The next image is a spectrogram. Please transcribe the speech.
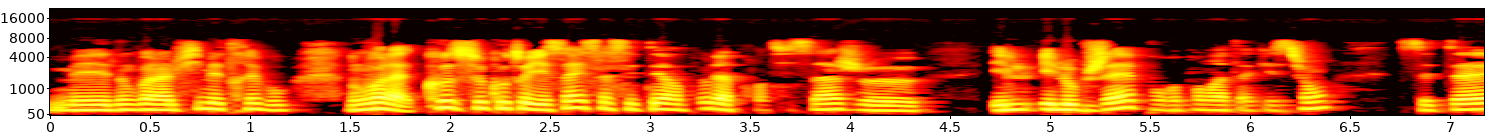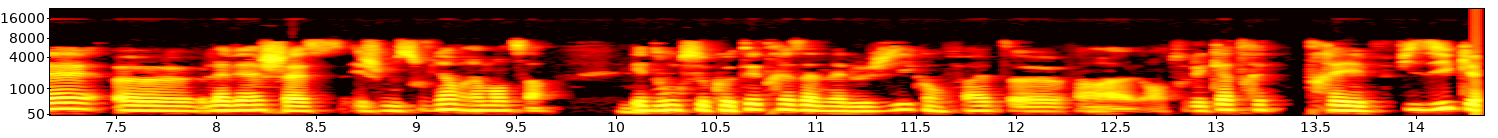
Mais donc voilà, le film est très beau. Donc voilà, se côtoyer ça, et ça c'était un peu l'apprentissage euh, et l'objet, pour répondre à ta question, c'était euh, la VHS. Et je me souviens vraiment de ça. Et donc ce côté très analogique, en fait, en tous les cas très, très physique.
